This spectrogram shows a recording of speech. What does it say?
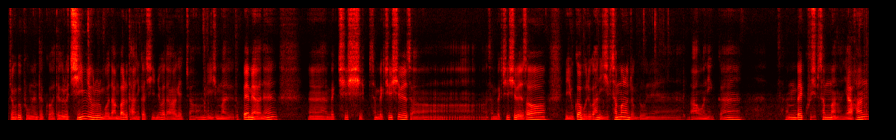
정도 보면 될 것 같아요. 그리고 지입료를 뭐 남바를 다 하니까 지입료가 나가겠죠. 20만 원도 빼면은 에, 한 170, 370에서 370에서 유가 보조가 한 23만 원 정도 이제 나오니까 393만 원. 약 한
